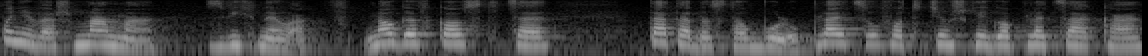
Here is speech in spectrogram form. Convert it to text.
Ponieważ mama zwichnęła nogę w kostce, tata dostał bólu pleców od ciężkiego plecaka,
